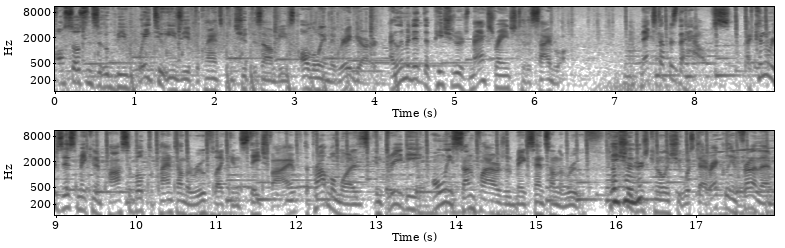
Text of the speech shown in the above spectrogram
Also, since it would be way too easy if the plants could shoot the zombies all the way in the graveyard, I limited the pea shooter's max range to the sidewalk. Next up is the house. I couldn't resist making it possible to plant on the roof like in stage 5. The problem was, in 3D, only sunflowers would make sense on the roof. Pea mm-hmm. shooters can only shoot what's directly in front of them,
